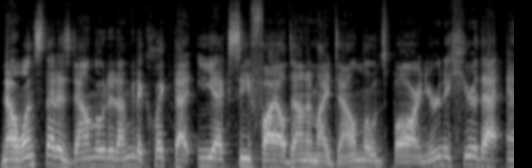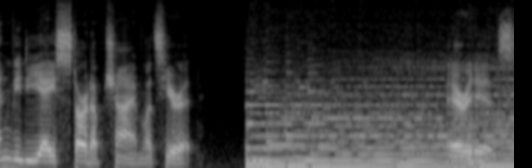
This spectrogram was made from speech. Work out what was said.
Now, once that is downloaded, I'm going to click that exe file down in my downloads bar, and you're going to hear that NVDA startup chime. Let's hear it. There it is.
